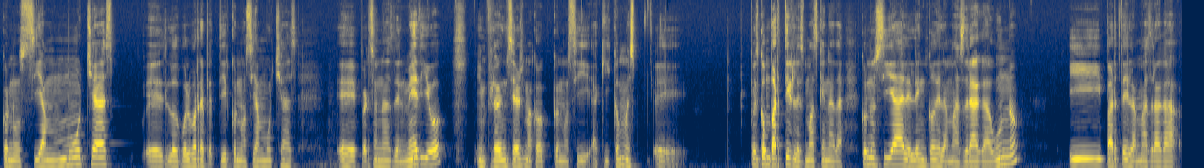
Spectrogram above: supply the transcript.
conocí a muchas, eh, los vuelvo a repetir, conocí a muchas eh, personas del medio, influencers, me acuerdo que conocí aquí como es, eh, pues compartirles más que nada. Conocí al elenco de La Más Draga 1 y parte de La Más Draga,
